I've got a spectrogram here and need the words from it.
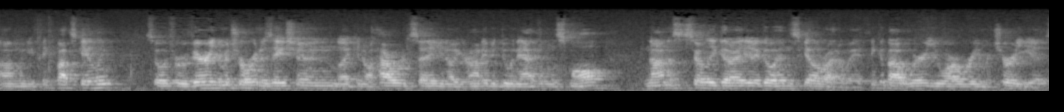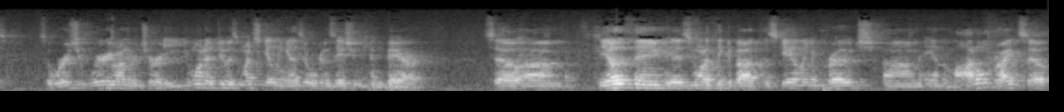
um, when you think about scaling. So if you're a very immature organization, like you know Howard would say, you know you're not even doing agile in the small, not necessarily a good idea to go ahead and scale right away. Think about where you are, where your maturity is. So where's your, where you're on the maturity, you want to do as much scaling as the organization can bear. So um, the other thing is you want to think about the scaling approach um, and the model, right? So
